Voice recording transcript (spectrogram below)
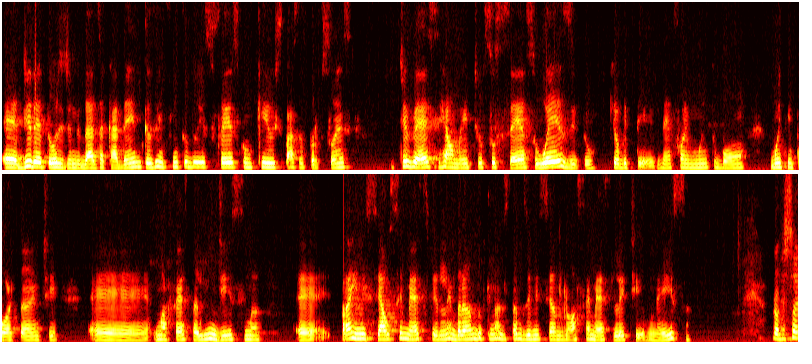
é, diretores de unidades acadêmicas, enfim, tudo isso fez com que o Espaço das Profissões tivesse realmente o sucesso, o êxito que obteve, né? Foi muito bom, muito importante, é, uma festa lindíssima é, para iniciar o semestre, lembrando que nós estamos iniciando o nosso semestre letivo, não é isso? Professor,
